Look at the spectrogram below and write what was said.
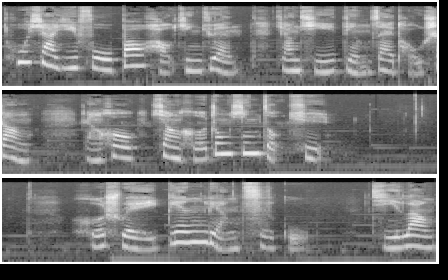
脱下衣服，包好经卷，将其顶在头上，然后向河中心走去。河水冰凉刺骨，急浪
